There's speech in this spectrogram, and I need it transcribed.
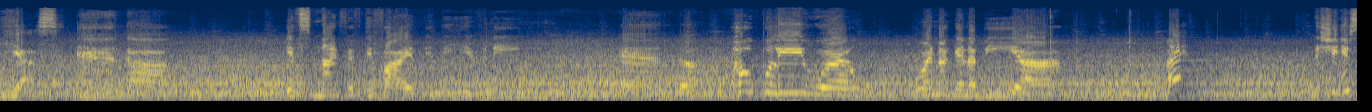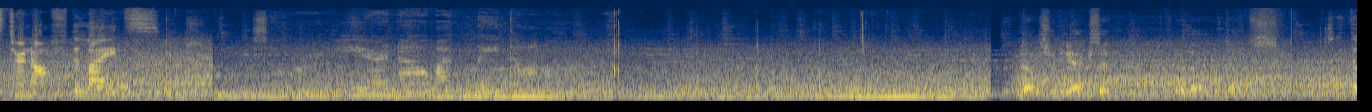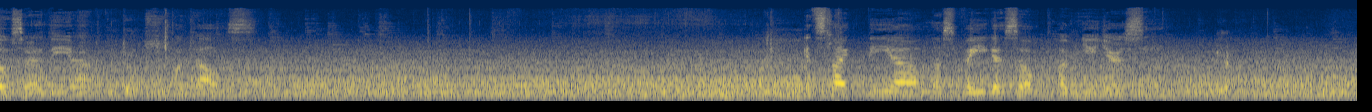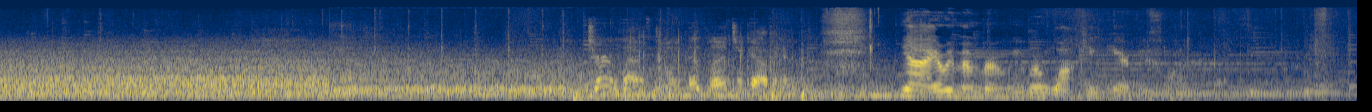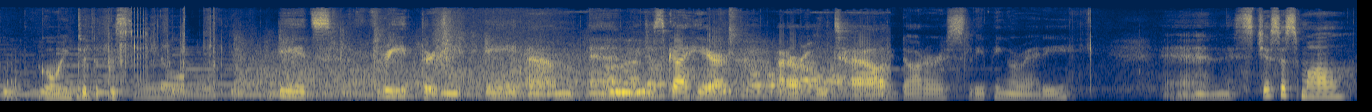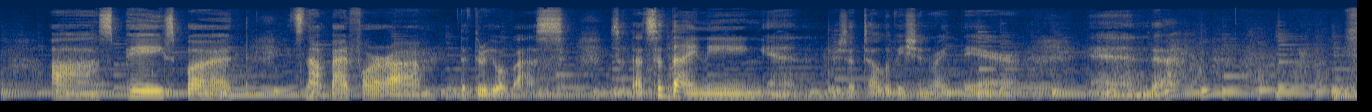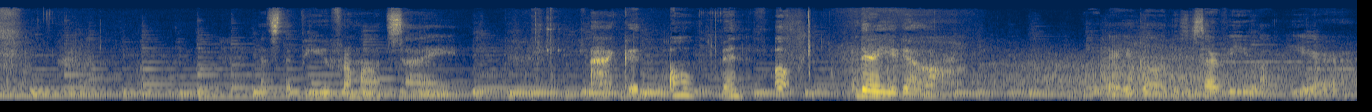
Yes, and uh, it's nine fifty-five in the evening, and uh, hopefully we're we're not gonna be. Uh, eh, did she just turn off the lights? So we're here now at Lake Tunnel. Hotels should the exit or the hotels. So those are the uh, Hotels. hotels. It's like the uh, Las Vegas of, of New Jersey. Yeah. Turn left on Atlantic Avenue. Yeah, I remember we were walking here before. Going to the casino. It's 3.30 a.m. and we just got here at our hotel. My daughter is sleeping already. And it's just a small uh, space, but it's not bad for um, the three of us. So that's the dining, and there's a television right there, and uh, that's the view from outside. I could open. Oh, there you go. There you go. This is our view up here.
